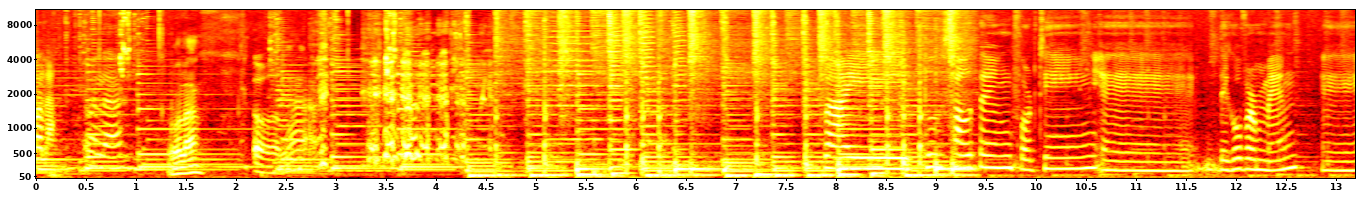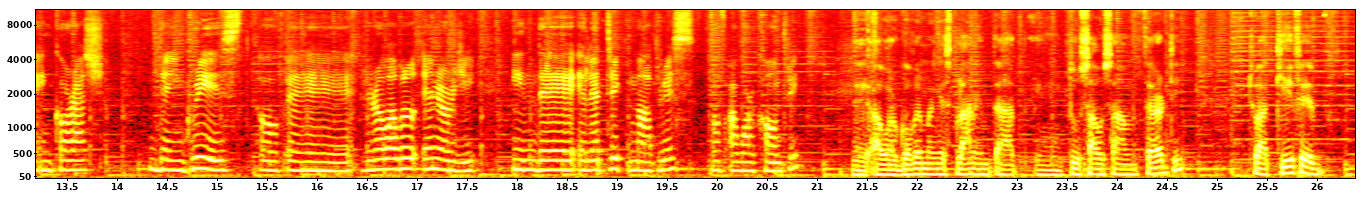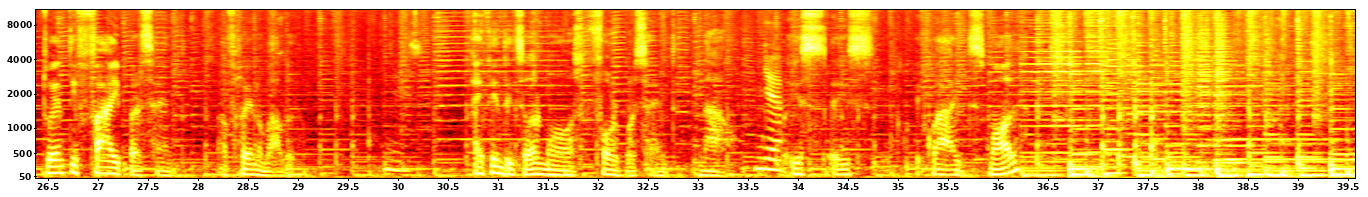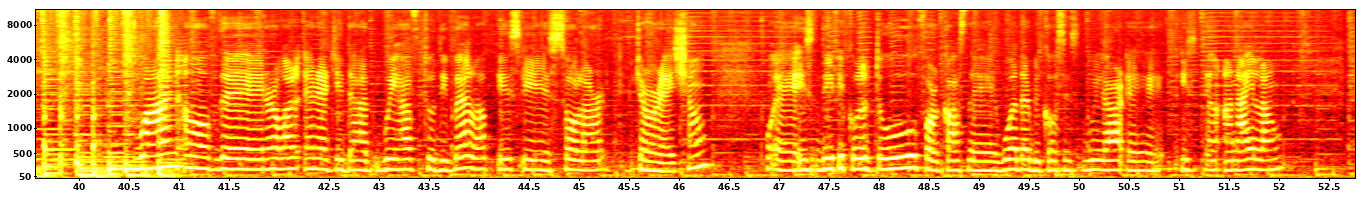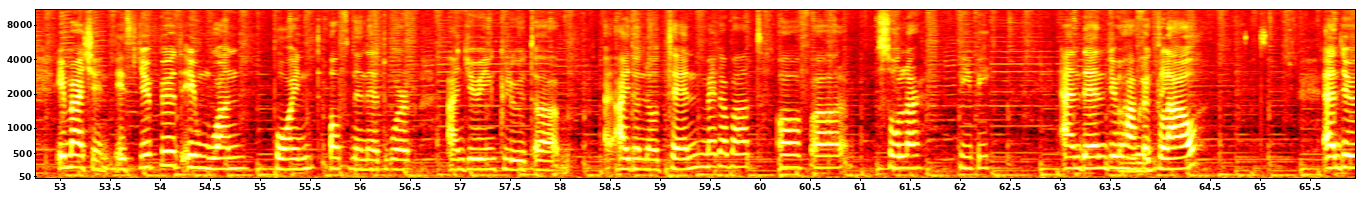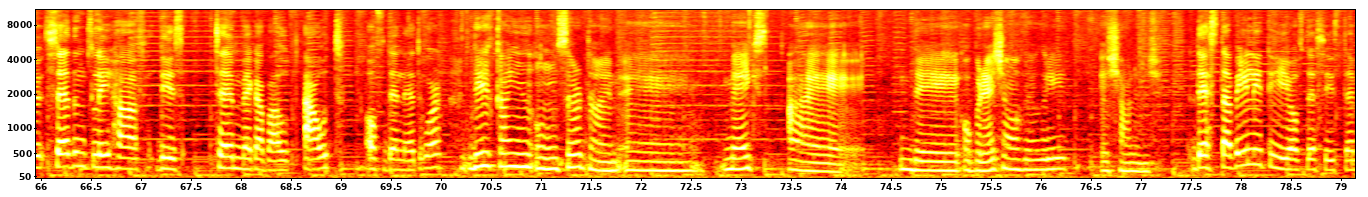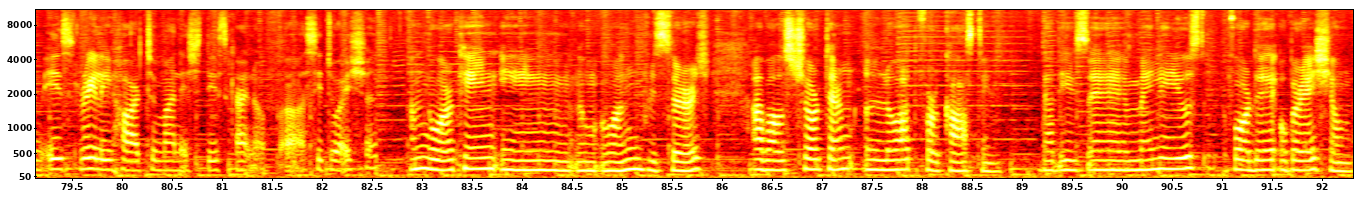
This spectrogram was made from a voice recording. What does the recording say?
Hola. Hola. Hola. Hola. By 2014, uh, the government uh, encouraged the increase of uh, renewable energy in the electric matrix of our country. Uh, our government is planning that in 2030 to achieve a 25% of renewable. Yes. I think it's almost 4% now. Yeah. It's, it's quite small. One of the renewable energy that we have to develop is, is solar generation. Uh, it's difficult to forecast the weather because it's, we are uh, it's an island. Imagine if you put in one point of the network and you include, um, I don't know, 10 megawatt of uh, solar PV, and then you have a cloud, and you suddenly have this 10 megawatt out of the network. This kind of uncertain uh, makes uh, the operation of the grid a challenge. The stability of the system is really hard to manage this kind of uh, situation. I'm working in one research about short-term load forecasting that is uh, mainly used for the operation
